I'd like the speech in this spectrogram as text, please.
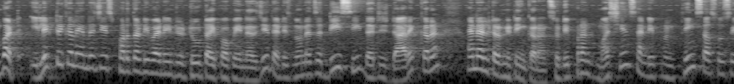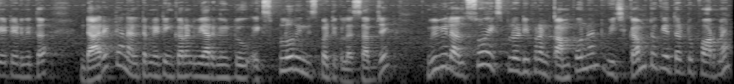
But electrical energy is further divided into two type of energy that is known as a dc that is direct current and alternating current. So different machines and different things associated with the direct and alternating current we are going to explore in this particular subject. We will also explore different component which come together to form an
